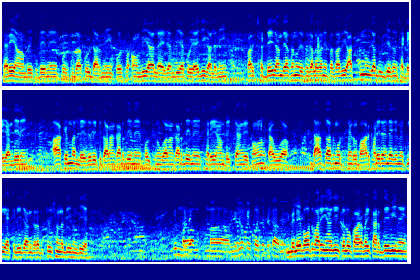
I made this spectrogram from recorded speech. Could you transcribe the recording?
ਸ਼ਰੇਆਮ ਵੇਚਦੇ ਨੇ ਪੁਲਿਸ ਦਾ ਕੋਈ ਡਰ ਨਹੀਂ ਪੁਲਿਸ ਆਉਂਦੀ ਆ ਲੈ ਜਾਂਦੀ ਆ ਕੋਈ ਇਹੋ ਜਿਹੀ ਗੱਲ ਨਹੀਂ। ਪਰ ਛੱਡੇ ਜਾਂਦੇ ਆ ਸਾਨੂੰ ਇਸ ਗੱਲ ਦਾ ਨਹੀਂ ਪਤਾ ਵੀ ਅੱਠ ਨੂੰ ਜਾਂ ਦੂਜੇ ਦਿਨ ਛੱਡੇ ਜਾਂਦੇ ਨੇ। ਆ ਕੇ ਮਹੱਲੇ ਦੇ ਵਿੱਚ ਗਾਲਾਂ ਕੱਢਦੇ ਨੇ ਪੁਲਿਸ ਨੂੰ ਗਾਲਾਂ ਕੱਢਦੇ ਨੇ ਸ਼ਰੇਆਮ ਵੇਚਾਂਗੇ ਕੌਣ ਹਟਾਊਗਾ? 10-10 ਮੋਟਰਸਾਈਕਲ ਬਾਹਰ ਖੜੇ ਰਹਿੰਦੇ ਜਿਵੇਂ ਪੀਐਚਡੀ ਦੇ ਅੰਦਰ ਟਿਊਸ਼ਨ ਲੱਗੀ ਹੁੰਦੀ ਹੈ। ਮਿਲਿਓ ਕਿ ਪੁਲਿਸ ਅਧਿਕਾਰੀ? ਮਿਲੇ ਬਹੁਤ ਵਾਰੀਆਂ ਜੀ ਚਲੋ ਕਾਰਵਾਈ ਕਰਦੇ ਵੀ ਨੇ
